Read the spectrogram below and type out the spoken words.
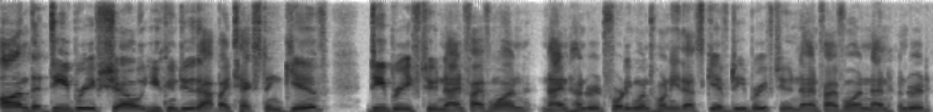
on the Debrief Show, you can do that by texting GIVE Debrief to 951 900 4120. That's GIVE Debrief to 951 900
